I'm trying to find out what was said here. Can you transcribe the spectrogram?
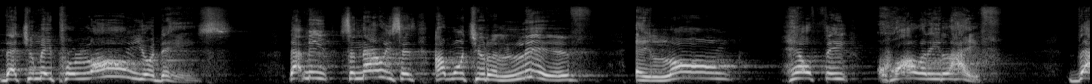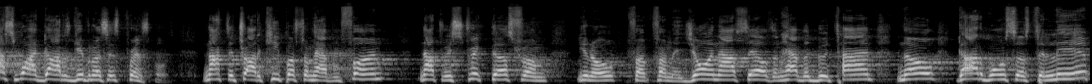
that you may prolong your days. That means, so now He says, I want you to live a long, healthy, quality life. That's why God has given us His principles not to try to keep us from having fun, not to restrict us from, you know, from, from enjoying ourselves and having a good time. No, God wants us to live.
